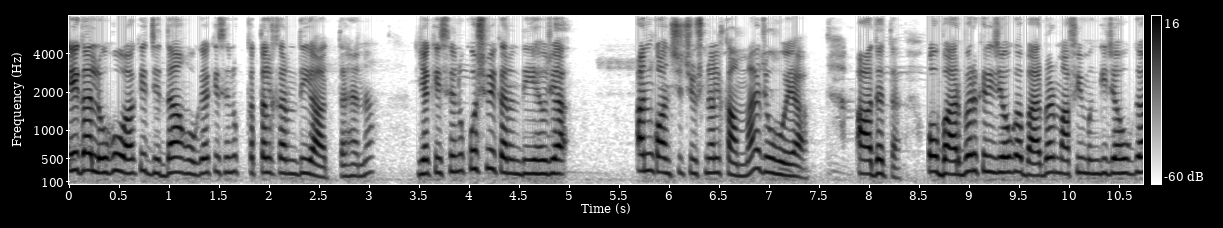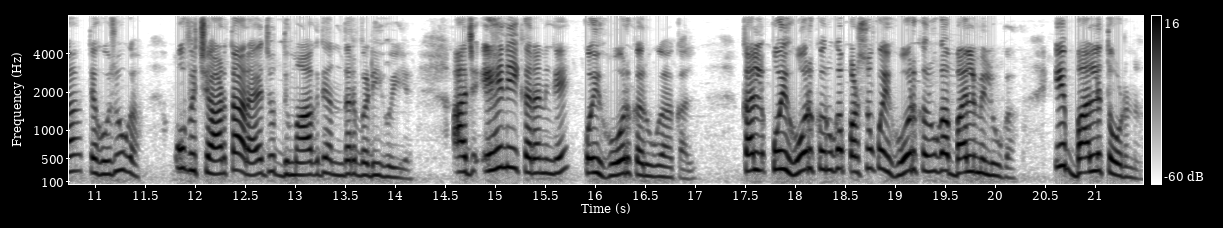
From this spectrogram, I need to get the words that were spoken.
ਇਹ ਗੱਲ ਉਹ ਆ ਕਿ ਜਿੱਦਾਂ ਹੋ ਗਿਆ ਕਿਸੇ ਨੂੰ ਕਤਲ ਕਰਨ ਦੀ ਆਦਤ ਹੈ ਨਾ, ਜਾਂ ਕਿਸੇ ਨੂੰ ਕੁਝ ਵੀ ਕਰਨ ਦੀ ਇਹੋ ਜਿਹਾ ਅਨਕਨਸਟੀਟਿਊਸ਼ਨਲ ਕੰਮ ਹੈ ਜੋ ਹੋਇਆ, ਆਦਤ ਹੈ, ਉਹ ਬਾਰ-ਬਾਰ ਕਰੀ ਜਾਊਗਾ, ਬਾਰ-ਬਾਰ ਮਾਫੀ ਮੰਗੀ ਜਾਊਗਾ ਤੇ ਹੋ ਜਾਊਗਾ। ਉਹ ਵਿਚਾਰਧਾਰਾ ਹੈ ਜੋ ਦਿਮਾਗ ਦੇ ਅੰਦਰ ਵੜੀ ਹੋਈ ਹੈ। ਅੱਜ ਇਹ ਨਹੀਂ ਕਰਨਗੇ, ਕੋਈ ਹੋਰ ਕਰੂਗਾ ਕੱਲ ਕੱਲ ਕੋਈ ਹੋਰ ਕਰੂਗਾ, ਪਰਸੋਂ ਕੋਈ ਹੋਰ ਕਰੂਗਾ, ਬਲ ਮਿਲੂਗਾ। ਇਹ ਬਲ ਤੋੜਨਾ।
